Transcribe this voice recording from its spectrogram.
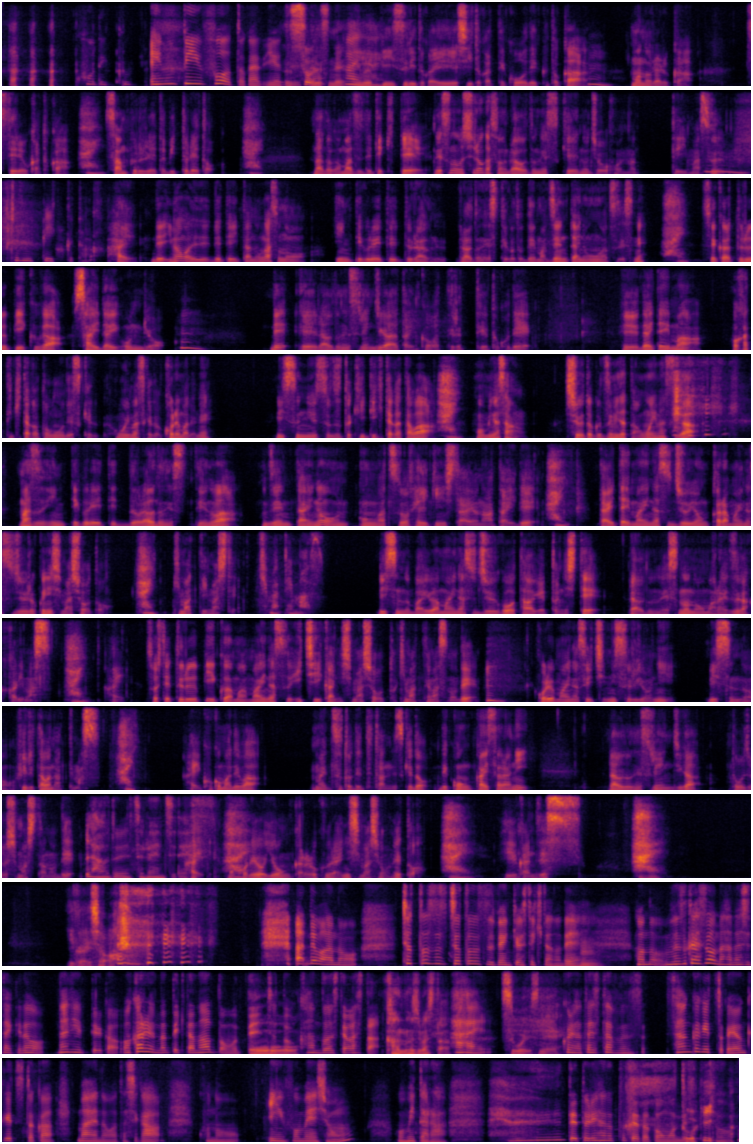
コーデック。MP4 とかいうやつですか？そうですね。はいはい、MP3 とか AAC とかってコーデックとか、うん。モノラルか、ステレオかとか、はい。サンプルレート、ビットレートはい。などがまず出てきて、で、その後ろがそのラウドネス系の情報になっています。うんトゥルーピークとか。はい。で、今まで出ていたのが、その、インテグレーテッドラウラウドネスということで、まあ、全体の音圧ですね。はい。それからトゥルーピークが最大音量。うん。で、えーラウドネスレンジが新たに加わってるっていうところで、えー大体まあ、分かってきたかと思うんですけど、思いますけど、これまでね、リスンニュースずっと聞いてきた方は、はい。もう皆さん、習得済みだとは思いますが、まず、インテグレーテッドラウドネスっていうのは、全体の音音圧を平均したような値で、はい。大体マイナス14からマイナス16にしましょうとはい。決まっていまして、決まっています。リスンの場合はマイナス15をターゲットにして、ラウドネスのノーマライズがかかります。はい。はい。そして、トゥルーピークはまあマイナス1以下にしましょうと決まってますので、うん。これをマイナス1にするように、リスンのフィルターはなってます。はい。はい。ここまでは、まあ、ずっと出てたんですけど、で、今回さらに、ラウドネスレンジが登場しましたので、ラウドネスレンジです。はい。まあ、これを4から6ぐらいにしましょうね、とはい。いう感じです。はい。いかがでしょ あ、でもあの、ちょっとずつちょっとずつ勉強してきたので、う。うん。この難しそうな話だけど、何言ってるか分かるようになってきたなと思って、ちょっと感動してました。感動しました？はい。すごいですね。これ私多分3ヶ月とか4ヶ月とか前の私が、このインフォメーションを見たら、へーって鳥肌立てたと思うんですけど。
